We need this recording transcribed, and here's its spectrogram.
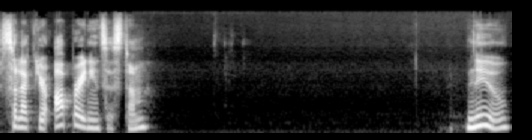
select your operating system, New,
